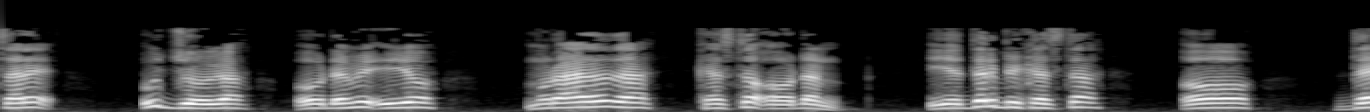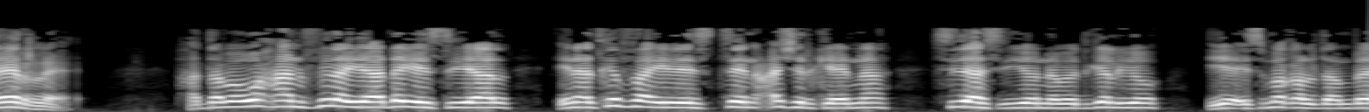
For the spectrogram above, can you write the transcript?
sare u jooga oo dhammi iyo muraadada kasta oo dhan iyo derbi kasta oo deer leh. Haddaba waxaan filayaa dhegaystayaal inaad ka faa'iidaysteen cashirkeenna sidaas iyo nabadgelyo iyo ismaqal dambe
